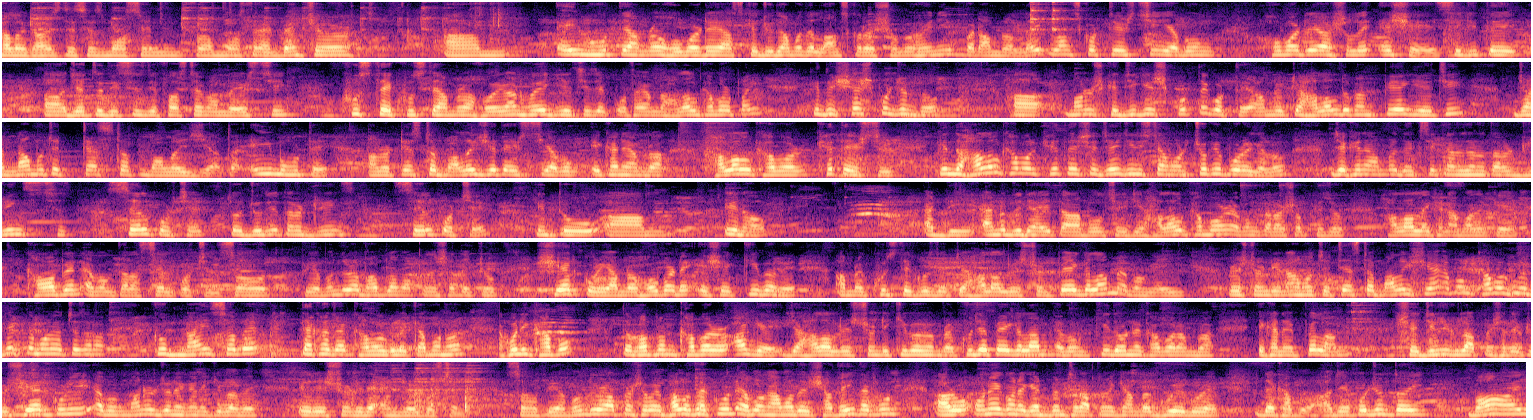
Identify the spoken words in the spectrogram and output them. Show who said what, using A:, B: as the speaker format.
A: Hello guys this is Mohsin from Mohsin adventure এই মুহূর্তে আমরা হোবার্টে আজকে যদি আমাদের লাঞ্চ করার সময় হয়নি বাট আমরা লাইট লাঞ্চ করতে এসেছি এবং হোবার্টে আসলে এসে সিটিতে যেহেতু this is the first time আমরা এসেছি, খুঁজতে খুঁজতে আমরা হয়রান হয়ে গিয়েছি যে কোথায় আমরা হালাল খাবার পাই। কিন্তু শেষ পর্যন্ত মানুষকে জিজ্ঞেস করতে করতে আমরা একটি হালাল দোকান পেয়ে গিয়েছি, যার নাম হচ্ছে টেস্ট অফ মালয়েশিয়া তো এই মুহূর্তে আমরা টেস্ট অফ মালয়েশিয়াতে এসেছি এবং এখানে আমরা হালাল খাবার খেতে এসেছি। কিন্তু হালাল খাবার খেতে এসে যে জিনিসটা আমার চোখে পড়ে গেল, যেখানে আমরা দেখছি কেন যেন তারা ড্রিঙ্কস সেল করছে, তো যদিও তারা ড্রিঙ্কস সেল করছে, কিন্তু you know at the end of the day তারা বলছে এটি হালাল খাবার এবং তারা সব কিছু হালাল এখানে আমাদেরকে খাওয়াবেন এবং তারা সেল করছেন। সো প্রিয় বন্ধুরা, ভাবলাম আপনাদের সাথে একটু শেয়ার করি। আমরা হোবার্টে এসে কীভাবে আমরা খুঁজতে খুঁজতে একটি হালাল রেস্টুরেন্ট পেয়ে গেলাম এবং এই রেস্টুরেন্টটির নাম হচ্ছে টেস্ট অফ মালয়েশিয়া এবং খাবারগুলো দেখতে মনে হচ্ছে যেন খুব নাইস হবে। দেখা যাক খাবারগুলো কেমন হয়। এখনই খাব। তো ভাবলাম খাবারের আগে যে হালাল রেস্টুরেন্টে কীভাবে আমরা খুঁজে পেয়ে গেলাম এবং কী ধরনের খাবার আমরা এখানে পেলাম সে জিনিসগুলো আপনার সাথে একটু শেয়ার করি এবং মানুষজন এখানে কীভাবে এই রেস্টুরেন্টটিতে এনজয় করছেন। সো প্রিয় বন্ধুরা, আপনার সবাই ভালো থাকুন এবং আমাদের সাথেই থাকুন। আরও অনেক অনেক অ্যাডভেঞ্চার আপনাকে আমরা ঘুরে ঘুরে দেখাবো। আজ এ পর্যন্তই। বাই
